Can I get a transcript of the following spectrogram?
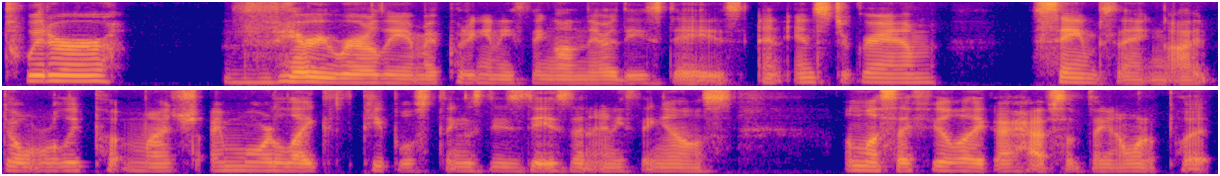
Twitter, very rarely am I putting anything on there these days. And Instagram, same thing. I don't really put much. I more like people's things these days than anything else, unless I feel like I have something I want to put.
